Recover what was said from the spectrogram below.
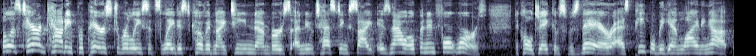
Well, as Tarrant County prepares to release its latest COVID 19 numbers, a new testing site is now open in Fort Worth. Nicole Jacobs was there as people began lining up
